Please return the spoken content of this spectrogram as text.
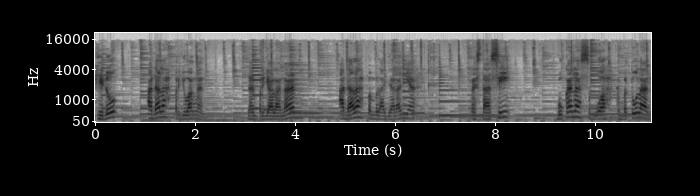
Hidup adalah perjuangan, dan perjalanan adalah pembelajarannya. Prestasi bukanlah sebuah kebetulan,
